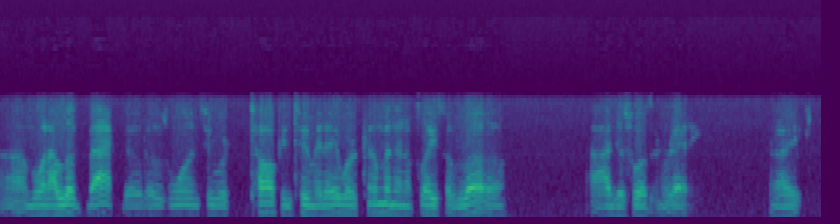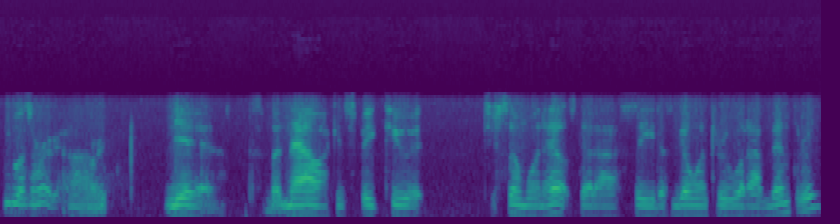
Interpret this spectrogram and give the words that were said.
Um, when I look back, though, those ones who were talking to me, they were coming in a place of love. I just wasn't ready. Right? You wasn't ready. Um, yeah, but now I can speak to it to someone else that I see that's going through what I've been through.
